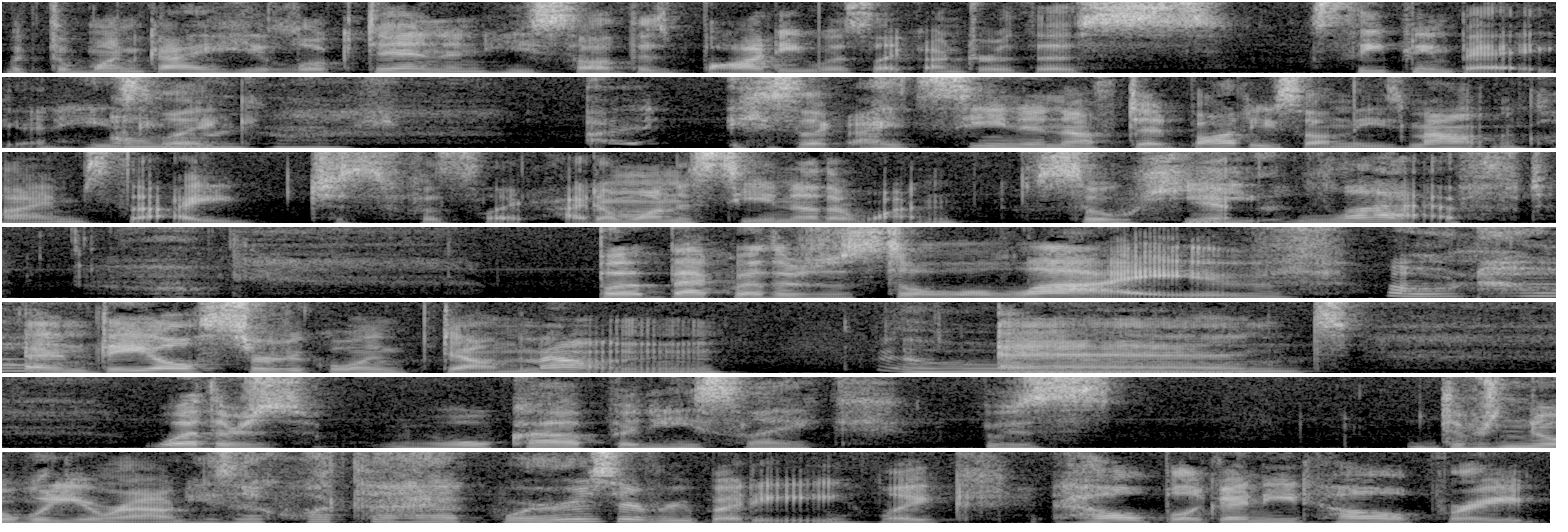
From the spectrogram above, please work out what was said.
like the one guy. He looked in and he saw this body was like under this sleeping bag, and he's Oh like, he's like, I'd seen enough dead bodies on these mountain climbs that I just was like, I don't want to see another one. So he Yeah. left. But Beck Weathers was still alive, Oh no. and they all started going down the mountain oh, and Weathers woke up and he's like, it was, there was nobody around. He's like, what the heck? Where is everybody? Like, help. Like, I need help, right?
